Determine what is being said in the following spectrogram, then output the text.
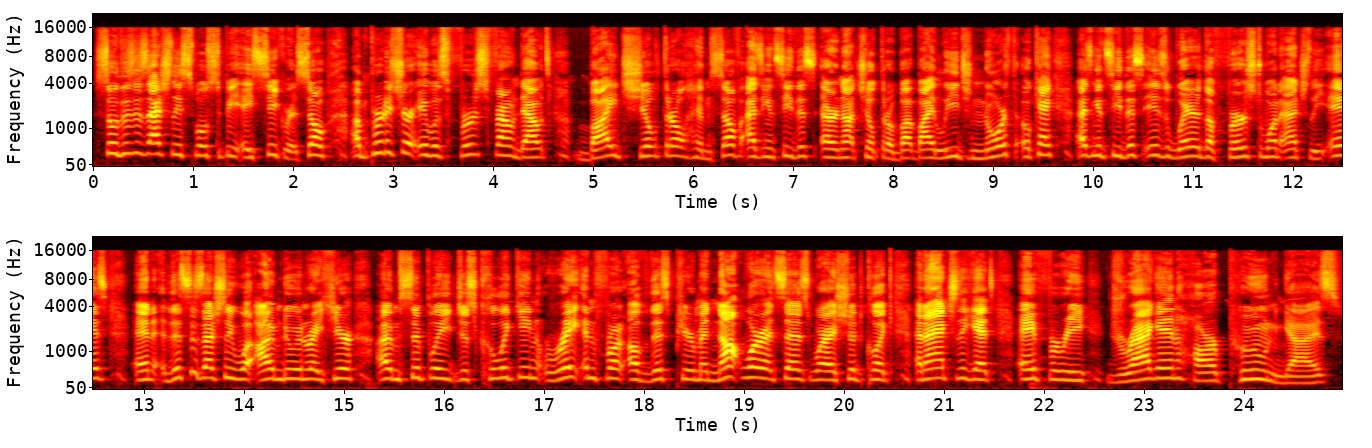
So this is actually supposed to be a secret. So I'm pretty sure it was first found out by Chillthrill himself. As you can see, this, or not Chillthrill, but by Liege North, okay? As you can see, this is where the first one actually is. And this is actually what I'm doing right here. I'm simply just clicking right in front of this pyramid, not where it says where I should click. And I actually get a free dragon harpoon, guys.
